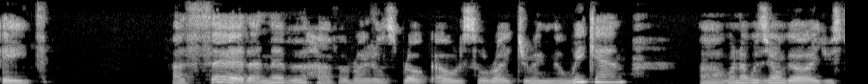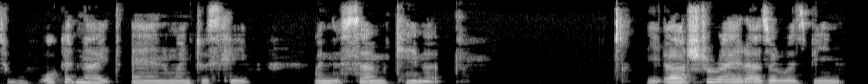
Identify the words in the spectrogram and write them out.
eight. As said, I never have a writer's block. I also write during the weekend. Uh, when I was younger, I used to work at night and went to sleep when the sun came up. The urge to write has always been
